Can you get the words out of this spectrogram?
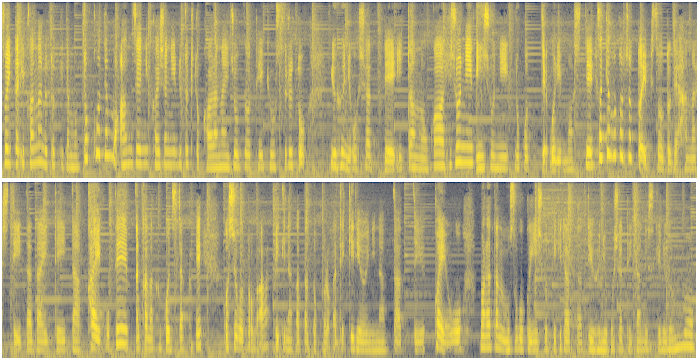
そういったいかなる時でも、どこでも安全に会社にいる時と変わらない状況を提供するというふうにおっしゃっていたのが、非常に印象に残っておりまして、先ほどちょっとエピソードで話していただいていた介護でなかなかご自宅でお仕事ができなかったところができるようになったっていう声をもらったのもすごく印象的だったっていうふうにおっしゃっていたんですけれども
